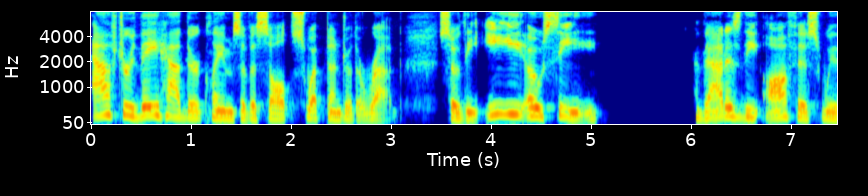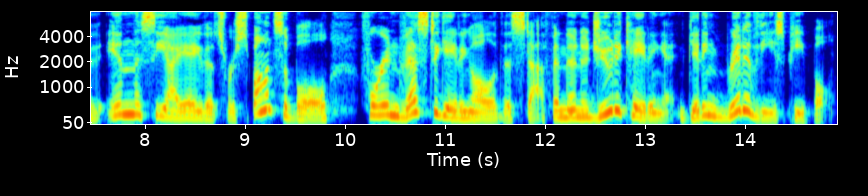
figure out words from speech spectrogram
after they had their claims of assault swept under the rug. So the EEOC, that is the office within the CIA that's responsible for investigating all of this stuff and then adjudicating it, getting rid of these people.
